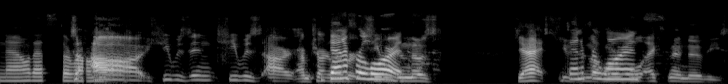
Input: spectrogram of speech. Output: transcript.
No, that's the So- wrong. oh, she was in. She was. Uh, I'm trying to Jennifer remember. She was Lawrence. in those. Yes, she was Jennifer in the Lawrence. X Men movies.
